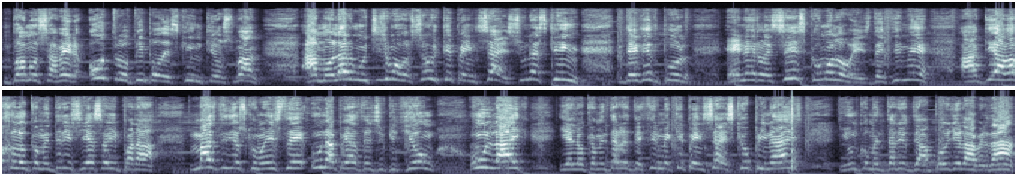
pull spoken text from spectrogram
vamos a ver otro tipo de skin que os van a molar muchísimo ¿Vosotros qué pensáis? Una skin de Deadpool en RS6, ¿cómo lo veis? Decidme aquí abajo en los comentarios si ya sabéis para más vídeos como este Una pedazo de suscripción, un like y en los comentarios decirme qué pensáis, qué opináis y un comentario de apoyo, la verdad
